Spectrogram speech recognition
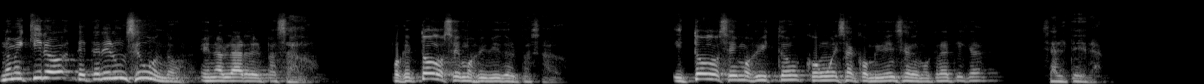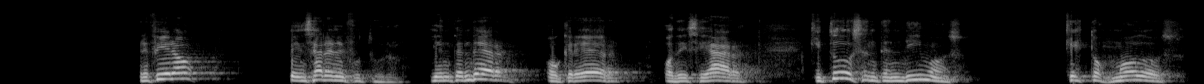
no me quiero detener un segundo en hablar del pasado, porque todos hemos vivido el pasado. Y todos hemos visto cómo esa convivencia democrática se altera. Prefiero pensar en el futuro y entender o creer o desear que todos entendimos que estos modos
